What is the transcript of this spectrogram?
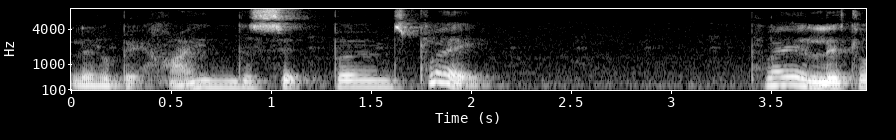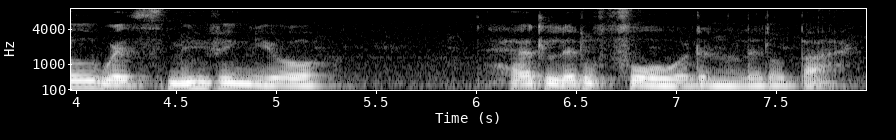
a little behind the sit bones? Play. Play a little with moving your head a little forward and a little back.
